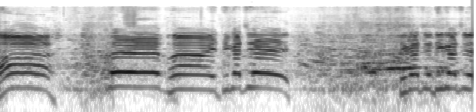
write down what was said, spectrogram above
হ্যাঁ ভাই, ঠিক আছে। ঠিক আছে ঠিক আছে।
